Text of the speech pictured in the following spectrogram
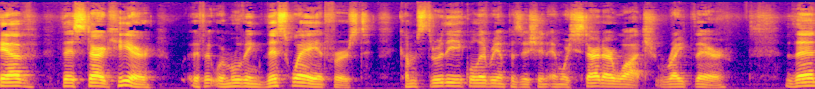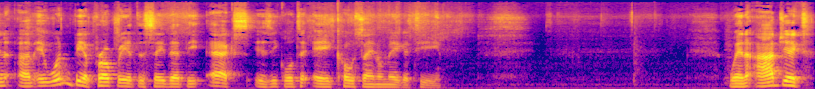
have this start here, if it were moving this way at first, comes through the equilibrium position, and we start our watch right there, then um, it wouldn't be appropriate to say that the x is equal to a cosine omega t. When object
